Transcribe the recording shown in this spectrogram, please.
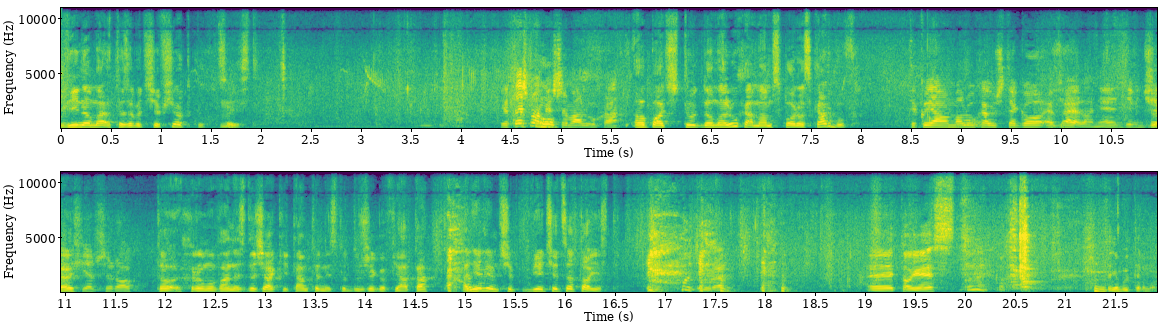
Wino ma, to zobaczcie w środku, co jest. Ja też mam O. jeszcze malucha, O, patrz, tu do malucha mam sporo skarbów. tylko ja mam malucha już tego FL-a, nie? 91 rok. To chromowane zderzaki, tamten jest do dużego Fiata. A nie wiem, czy wiecie, co to jest. E, to jest... To nie był termos?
